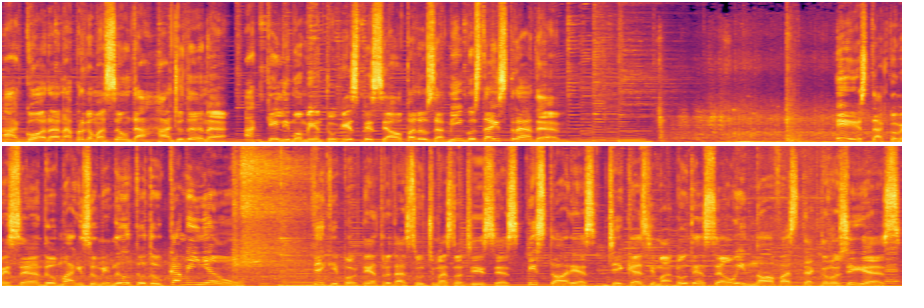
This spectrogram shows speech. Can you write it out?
Agora na programação da Rádio Dana, aquele momento especial para os amigos da estrada. Está começando mais um minuto do caminhão. Fique por dentro das últimas notícias, histórias, dicas de manutenção e novas tecnologias.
